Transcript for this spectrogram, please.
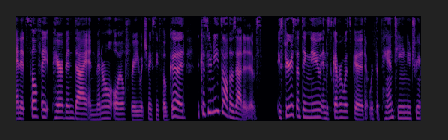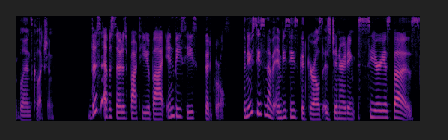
And it's sulfate, paraben, dye, and mineral oil free, which makes me feel good because who needs all those additives? Experience something new and discover what's good with the Pantene Nutrient Blends collection. This episode is brought to you by NBC's Good Girls. The new season of NBC's Good Girls is generating serious buzz.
